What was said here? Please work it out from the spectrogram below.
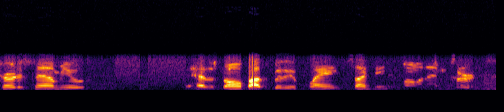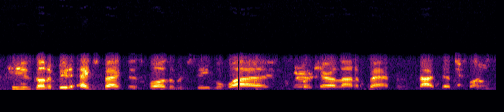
Curtis Samuel has a strong possibility of playing Sunday. He's going to be the X factor as far as the receiver wise for Carolina Panthers, not Devin Funchess.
